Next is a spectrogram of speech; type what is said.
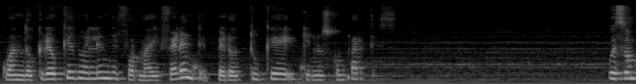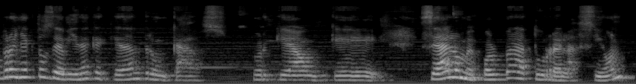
cuando creo que duelen de forma diferente, pero tú qué, qué nos compartes? Pues son proyectos de vida que quedan truncados porque aunque sea lo mejor para tu relación,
